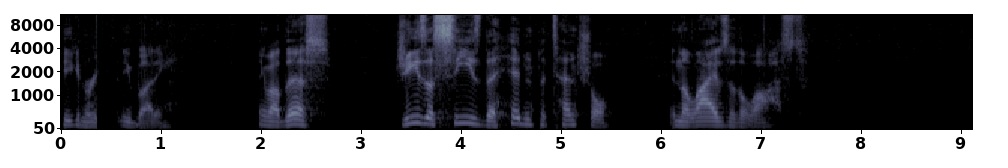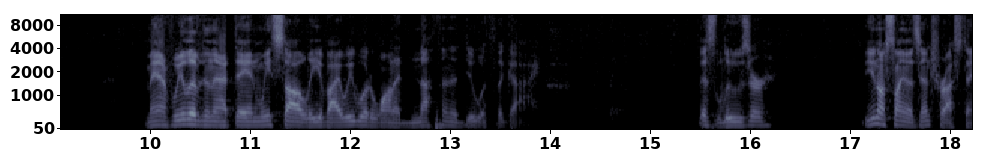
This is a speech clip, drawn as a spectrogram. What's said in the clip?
he can reach anybody. Think about this Jesus sees the hidden potential in the lives of the lost. Man, if we lived in that day and we saw Levi, we would have wanted nothing to do with the guy. This loser. You know something that's interesting?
